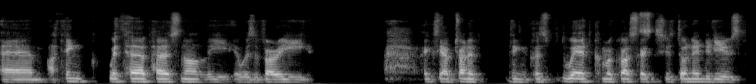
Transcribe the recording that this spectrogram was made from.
um, I think with her personally, it was a very. Like I'm trying to think because the way it come across, like she's done interviews,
